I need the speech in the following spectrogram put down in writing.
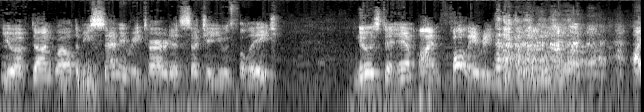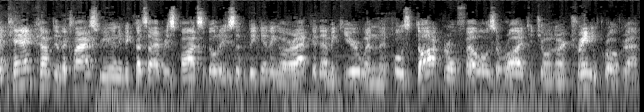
You have done well to be semi retired at such a youthful age. News to him, I'm fully retired. I can't come to the class reunion because I have responsibilities at the beginning of our academic year when the postdoctoral fellows arrive to join our training program.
